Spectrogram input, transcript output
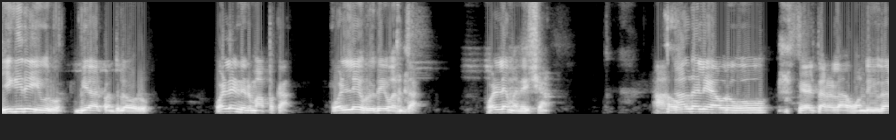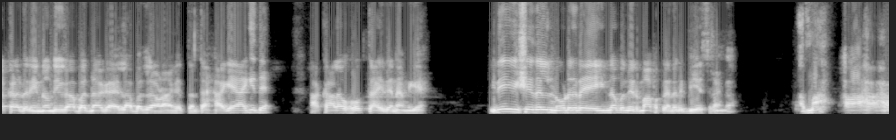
ಹೀಗಿದೆ ಇವರು ಬಿ ಆರ್ ಪಂತಲು ಅವರು ಒಳ್ಳೆ ನಿರ್ಮಾಪಕ ಒಳ್ಳೆ ಹೃದಯವಂತ ಒಳ್ಳೆ ಮನುಷ್ಯ. ಆ ಕಾಲದಲ್ಲಿ ಅವರು ಹೇಳ್ತಾರಲ್ಲ ಒಂದು ಯುಗ ಕಳೆದ್ರೆ ಇನ್ನೊಂದು ಯುಗ ಬಂದಾಗ ಎಲ್ಲ ಬದಲಾವಣೆ ಆಗುತ್ತಂತ ಹಾಗೆ ಆಗಿದೆ. ಆ ಕಾಲ ಹೋಗ್ತಾ ಇದೆ ನಮಗೆ. ಇದೇ ವಿಷಯದಲ್ಲಿ ನೋಡಿದ್ರೆ ಇನ್ನೊಬ್ಬ ನಿರ್ಮಾಪಕ ಅಂದ್ರೆ ಬಿ ಎಸ್ ರಂಗ. ಅಮ್ಮ. ಆ ಹಾ ಹಾ.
